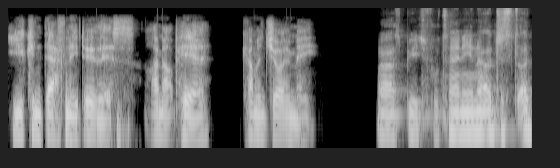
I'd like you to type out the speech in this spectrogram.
You can definitely do this. I'm up here. Come and join me. That's beautiful, Tony. And I just, I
